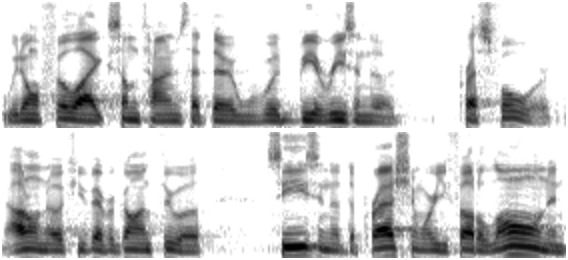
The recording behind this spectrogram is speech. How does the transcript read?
we don't feel like sometimes that there would be a reason to press forward. I don't know if you've ever gone through a season of depression where you felt alone and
